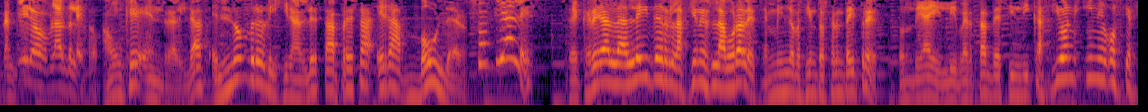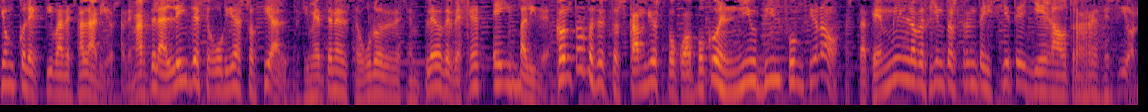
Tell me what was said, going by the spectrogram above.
tranquilo, blas de lezo. Aunque en realidad el nombre original de esta presa era Boulder. Sociales. Se crea la Ley de Relaciones Laborales en 1933, donde hay libertad de sindicación y negociación colectiva de salarios, además de la Ley de Seguridad Social, que meten el seguro de desempleo de vejez e invalidez. Con todos estos cambios, poco a poco el New Deal funcionó, hasta que en 1937 llega otra recesión,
